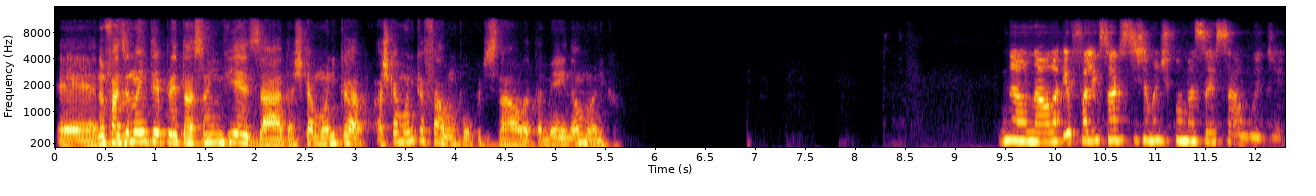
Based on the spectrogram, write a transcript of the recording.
É, não fazendo uma interpretação enviesada. Acho que a Mônica, acho que a Mônica fala um pouco disso na aula também, não, Mônica? Não, na aula, eu falei só de sistema de informação em saúde.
